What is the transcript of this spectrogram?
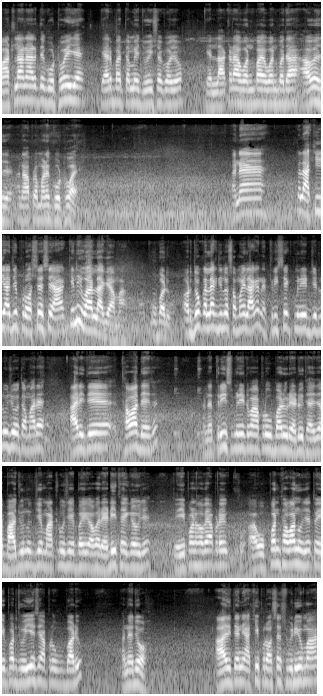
માટલાના રીતે ગોઠવાઈ જાય, ત્યારબાદ તમે જોઈ શકો છો કે લાકડા વન બાય વન બધા આવે છે અને આ પ્રમાણે ગોઠવાય. અને પેલા આખી આ જે પ્રોસેસ છે, આ કેટલી વાર લાગે આમાં ઉબાડ્યું અડધો કલાક જેટલો સમય લાગે ને, ત્રીસેક મિનિટ જેટલું જો તમારે આ રીતે થવા દે છે. અને ત્રીસ મિનિટમાં આપણું ઉબાડ્યું રેડી થાય છે. બાજુનું જે માટલું છે ભાઈ હવે રેડી થઈ ગયું છે. તો એ પણ હવે આપણે ઓપન થવાનું છે, તો એ પર જોઈએ છે આપણું ઉબાડ્યું અને જો, આ રીતેની આખી પ્રોસેસ વિડીયોમાં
